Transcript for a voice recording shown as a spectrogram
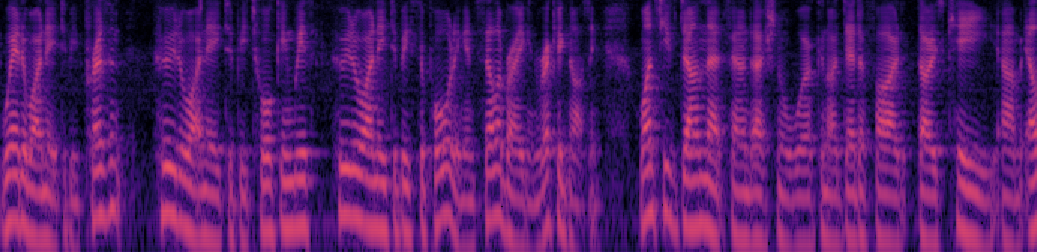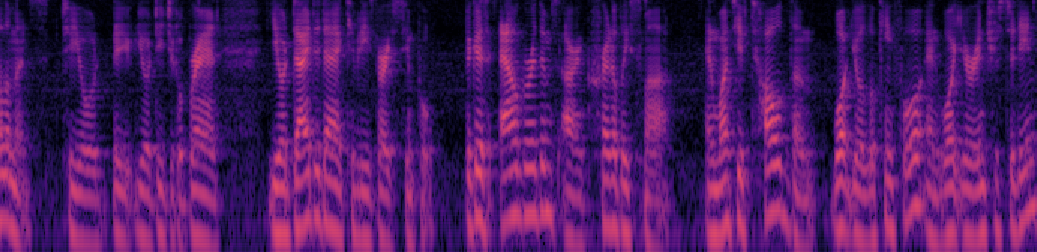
where do I need to be present, who do I need to be talking with? Who do I need to be supporting and celebrating and recognizing? Once you've done that foundational work and identified those key um, elements to your, your digital brand, your day to day activity is very simple because algorithms are incredibly smart. And once you've told them what you're looking for and what you're interested in,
